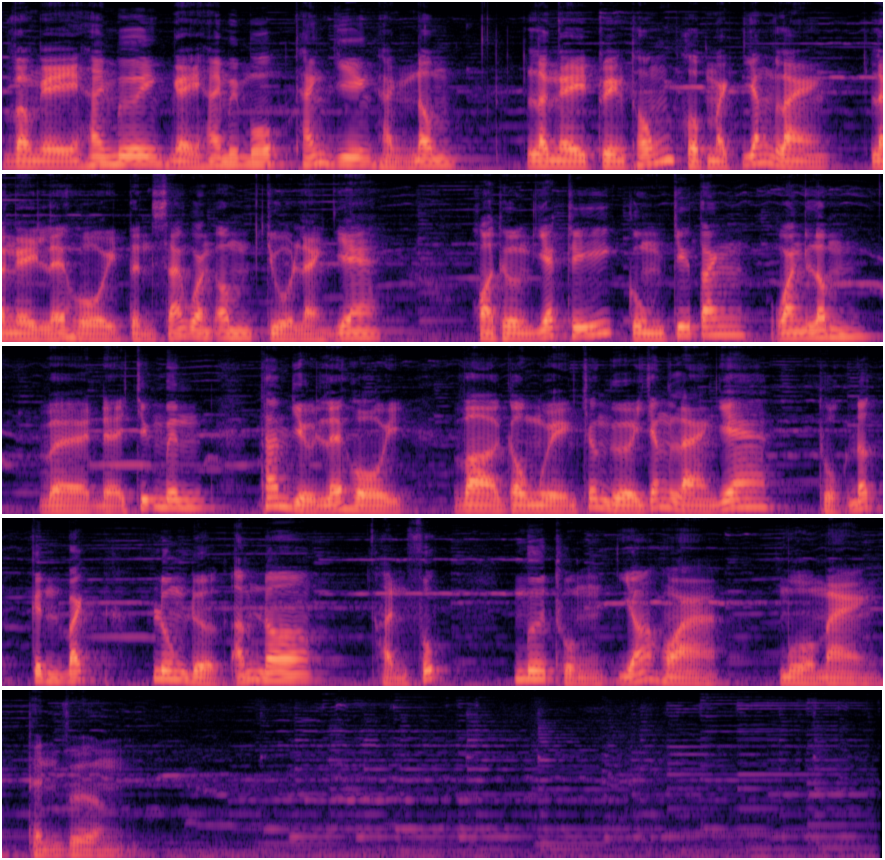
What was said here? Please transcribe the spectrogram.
Vào ngày 20 ngày 21 tháng Giêng hàng năm là ngày truyền thống họp mặt dân làng, là ngày lễ hội tình xá quan âm chùa Làng Gia. Hòa thượng Giác Trí cùng chư tăng Quan Lâm về để chứng minh tham dự lễ hội và cầu nguyện cho người dân làng Gia thuộc đất Kinh Bách luôn được ấm no, hạnh phúc, mưa thuận, gió hòa, mùa màng, thịnh vượng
